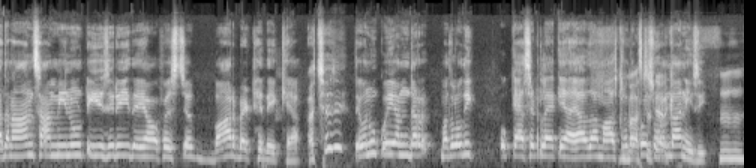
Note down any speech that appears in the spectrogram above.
ਅਦਨਾਨ ਸਾਮੀ ਨੂੰ ਟੀ ਸੀਰੀਜ਼ ਦੇ ਆਫਿਸ 'ਚ ਬਾਹਰ ਬੈਠੇ ਦੇਖਿਆ। ਅੱਛਾ ਜੀ। ਤੇ ਉਹਨੂੰ ਕੋਈ ਅੰਦਰ ਮਤਲਬ ਉਹਦੀ ਉਹ ਕੈਸਟ ਲੈ ਕੇ ਆਇਆ ਉਹਦਾ ਮਾਸਟਰ ਕੋਈ ਸੁਣਦਾ ਨਹੀਂ ਸੀ। ਹੂੰ ਹੂੰ।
